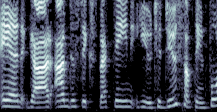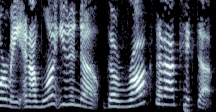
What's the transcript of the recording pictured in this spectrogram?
And God, I'm just expecting you to do something for me. And I want you to know the rock that I picked up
